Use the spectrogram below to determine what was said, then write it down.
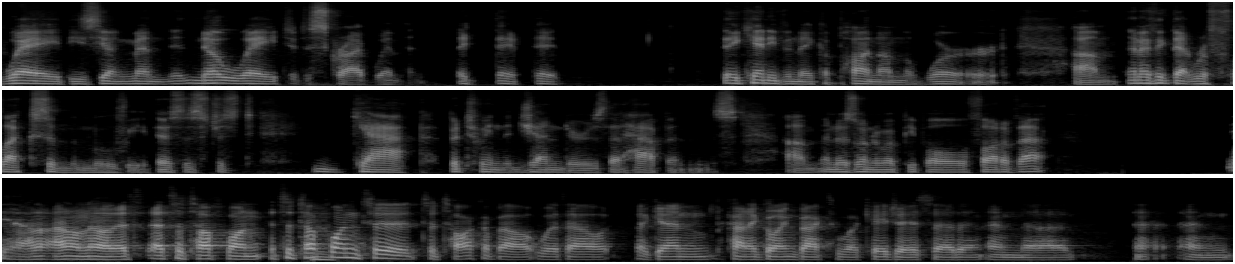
way. These young men, no way to describe women. They they they, they can't even make a pun on the word, um, and I think that reflects in the movie. There's this just gap between the genders that happens, um, and I was wondering what people thought of that. Yeah, I don't- I don't know. That's that's a tough one. It's a tough Mm. one to to talk about without again kind of going back to what KJ said and and uh, and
